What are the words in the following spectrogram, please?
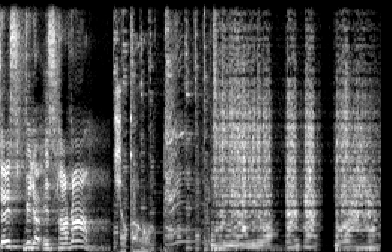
This video is haram.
